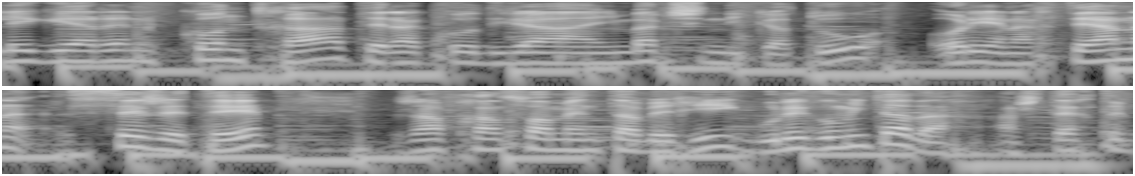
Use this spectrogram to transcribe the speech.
legearen kontra terako dira hainbat sindikatu, horien artean CGT, Jean-François Mentaberri gure gomita da, astearte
